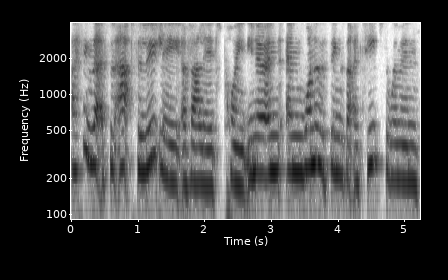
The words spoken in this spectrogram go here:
I think that's an absolutely a valid point, you know, and and one of the things that I teach the women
